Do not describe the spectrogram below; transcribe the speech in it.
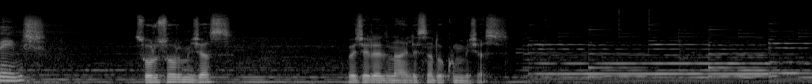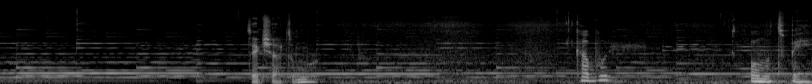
Neymiş? Soru sormayacağız. Ve Celal'in ailesine dokunmayacağız. Tek şartım bu. Kabul. Umut Bey.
